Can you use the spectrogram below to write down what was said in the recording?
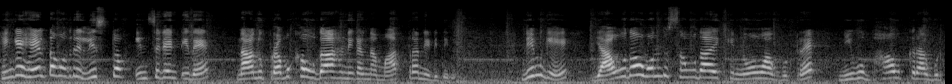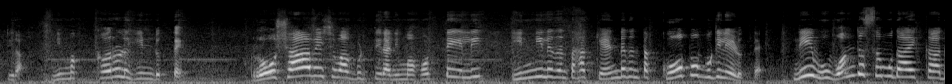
ಹಿಂಗೆ ಹೇಳ್ತಾ ಹೋದ್ರೆ ಲಿಸ್ಟ್ ಆಫ್ ಇನ್ಸಿಡೆಂಟ್ ಇದೆ. ನಾನು ಪ್ರಮುಖ ಉದಾಹರಣೆಗಳನ್ನ ಮಾತ್ರ ನೀಡಿದ್ದೀನಿ. ನಿಮ್ಗೆ ಯಾವುದೋ ಒಂದು ಸಮುದಾಯಕ್ಕೆ ನೋವಾಗ್ಬಿಟ್ರೆ ನೀವು ಭಾವುಕರಾಗ್ಬಿಡ್ತೀರಾ. ನಿಮ್ಮ ಕರುಳು ಹಿಂಡುತ್ತೆ. ರೋಷಾವೇಶವಾಗ್ಬಿಡ್ತೀರಾ. ನಿಮ್ಮ ಹೊಟ್ಟೆಯಲ್ಲಿ ಇನ್ನಿಲ್ಲದಂತಹ ಕೆಂಡದಂತ ಕೋಪ ಭುಗಿಲೇಳುತ್ತೆ. ನೀವು ಒಂದು ಸಮುದಾಯಕ್ಕಾದ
